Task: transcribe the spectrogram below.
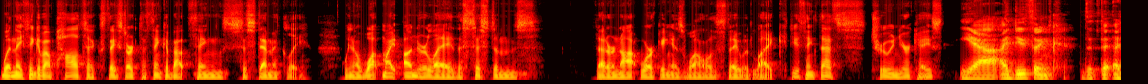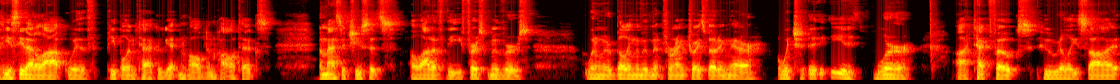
when they think about politics, they start to think about things systemically. You know, what might underlay the systems that are not working as well as they would like. Do you think that's true in your case? Yeah, I do think that, that uh, you see that a lot with people in tech who get involved in politics. In Massachusetts, a lot of the first movers when we were building the movement for ranked choice voting there, which uh, were uh, tech folks who really saw it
